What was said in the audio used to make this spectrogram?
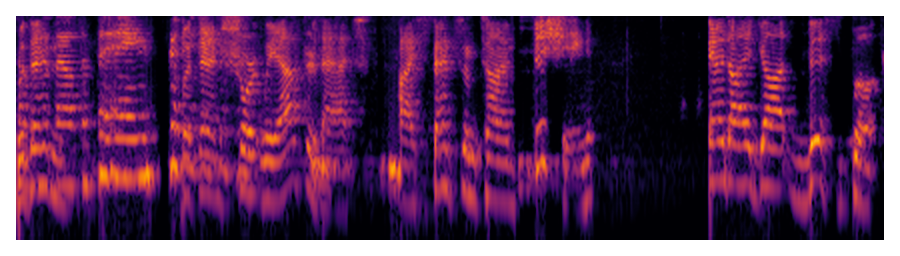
But then about the thing. but then shortly after that, I spent some time fishing and I got this book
